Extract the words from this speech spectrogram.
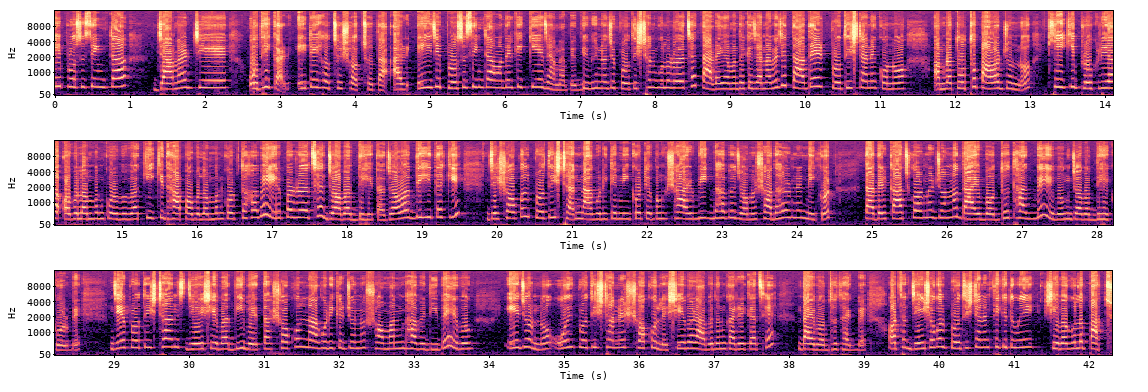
এই প্রসেসিংটা জানার যে অধিকার, এটাই হচ্ছে স্বচ্ছতা। আর এই যে প্রসেসিংটা আমাদেরকে কে জানাবে? বিভিন্ন যে প্রতিষ্ঠানগুলো রয়েছে, তারাই আমাদেরকে জানাবে যে তাদের প্রতিষ্ঠানে কোনো আমরা তথ্য পাওয়ার জন্য কি কি প্রক্রিয়া অবলম্বন করব বা কি কি ধাপ অবলম্বন করতে হবে। এরপর রয়েছে জবাবদিহিতা। জবাবদিহিতা কি? যে সকল প্রতিষ্ঠান নাগরিকের নিকট এবং সার্বিকভাবে জনসাধারণের নিকট তাদের কাজকর্মের জন্য দায়বদ্ধ থাকবে এবং জবাবদিহি করবে। যে প্রতিষ্ঠান যে সেবা দিবে তা সকল নাগরিকের জন্য সমানভাবে দিবে এবং এজন্য ওই প্রতিষ্ঠানের সকলে সেবার আবেদনকারীর কাছে দায়বদ্ধ থাকবে। অর্থাৎ যেই সকল প্রতিষ্ঠানের থেকে তুমি সেবাগুলো পাচ্ছ,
